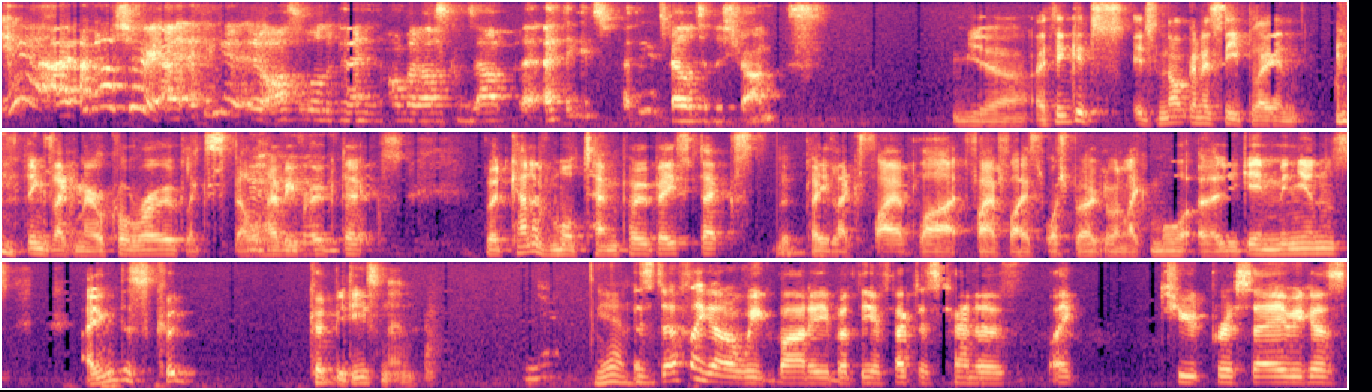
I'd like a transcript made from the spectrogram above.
yeah, I, I'm not sure. I, I think it, it also will depend on what else comes out, but I think it's I think it's relatively strong. Yeah, I think it's it's not going to see play in things like Miracle Rogue, like spell heavy Mhm. rogue decks, but kind of more tempo based decks that play like Firefly, Firefly, Swashburglar, and like more early game minions. I think this could could be decent in. yeah. It's definitely got a weak body, but the effect is kind of like cute per se because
